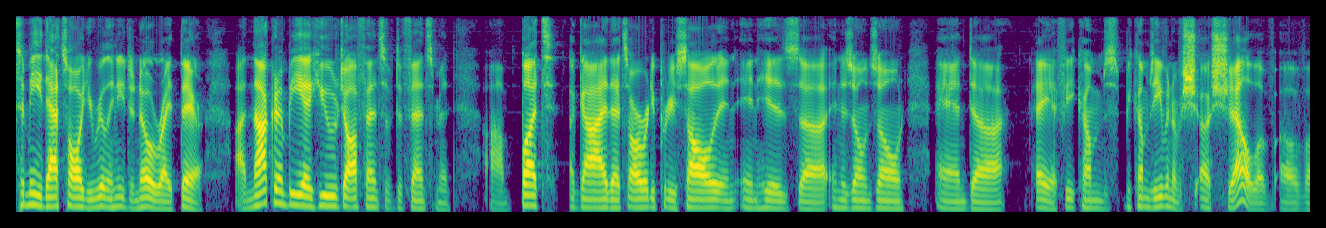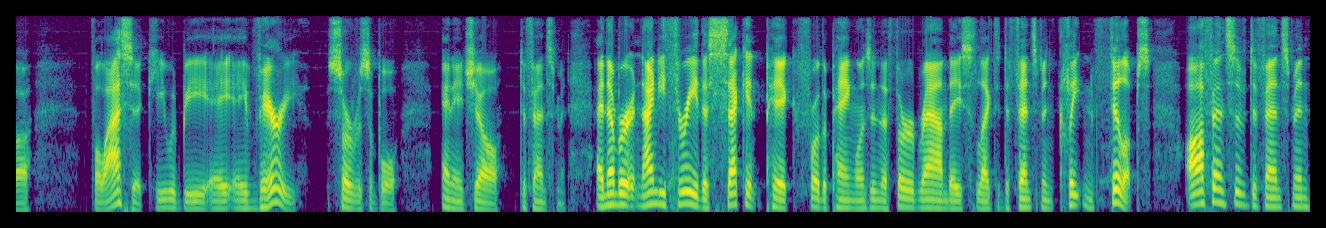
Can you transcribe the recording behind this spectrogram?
to me, that's all you really need to know right there. Uh, not going to be a huge offensive defenseman, uh, but a guy that's already pretty solid in in his uh, in his own zone. And uh, hey, if he comes becomes even a, sh- a shell of of uh, Vlasic, he would be a, a very serviceable NHL defenseman. At number 93, the second pick for the Penguins in the third round, they selected defenseman Clayton Phillips offensive defenseman,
